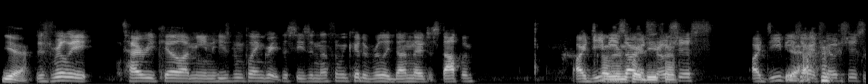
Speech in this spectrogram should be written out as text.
Yeah, just really Tyreek Hill. I mean, he's been playing great this season. Nothing we could have really done there to stop him. Our DBs are atrocious. Defense. Our DBs yeah. are atrocious.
